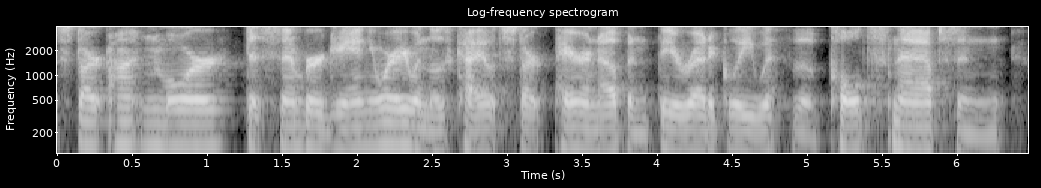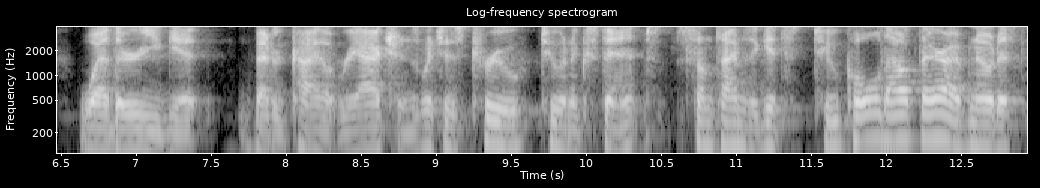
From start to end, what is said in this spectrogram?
start hunting more December, January when those coyotes start pairing up, and theoretically, with the cold snaps and weather, you get better coyote reactions, which is true to an extent. Sometimes it gets too cold out there. I've noticed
